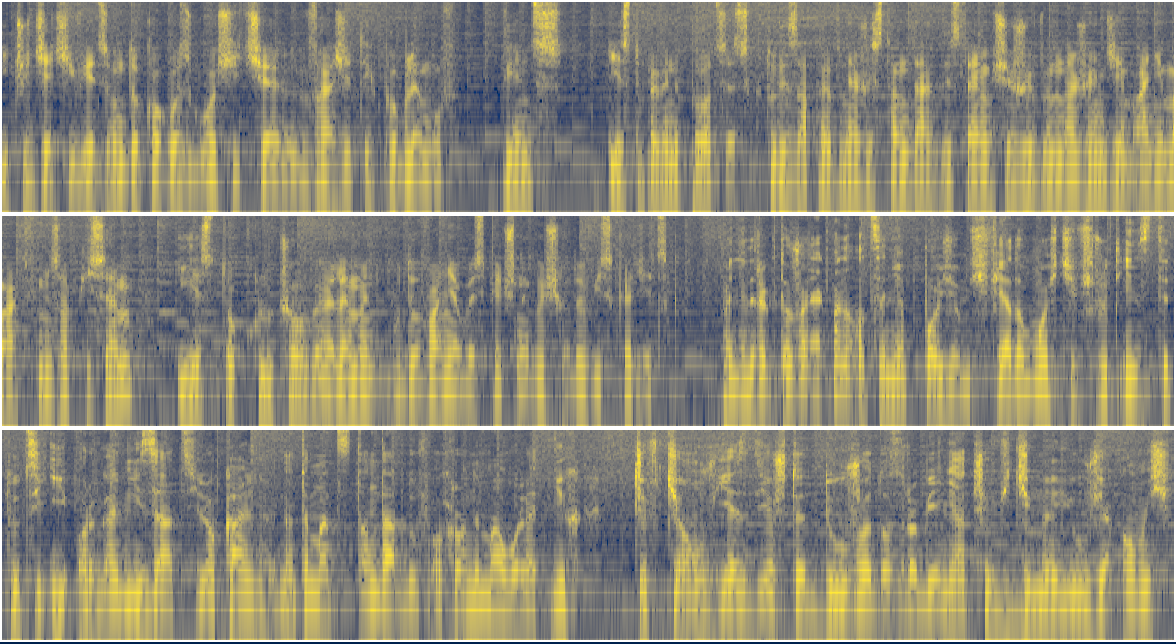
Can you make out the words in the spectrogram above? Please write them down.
i czy dzieci wiedzą, do kogo zgłosić się w razie tych problemów? Więc jest to pewien proces, który zapewnia, że standardy stają się żywym narzędziem, a nie martwym zapisem, i jest to kluczowy element budowania bezpiecznego środowiska dziecka. Panie dyrektorze, jak pan ocenia poziom świadomości wśród instytucji i organizacji lokalnych na temat standardów ochrony małoletnich? Czy wciąż jest jeszcze dużo do zrobienia, czy widzimy już jakąś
